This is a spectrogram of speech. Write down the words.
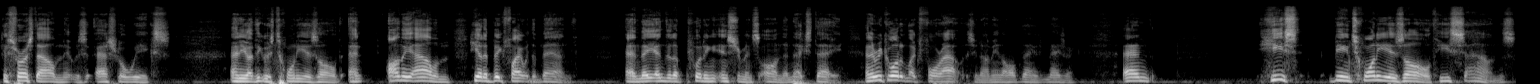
his first album it was Astral Weeks, and he, I think he was 20 years old. And on the album, he had a big fight with the band, and they ended up putting instruments on the next day, and they recorded like four hours. You know, I mean, the whole thing is amazing. And he's being 20 years old. He sounds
